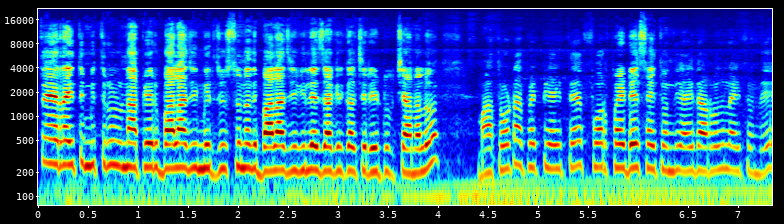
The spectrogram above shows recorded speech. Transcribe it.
నమస్తే రైతు మిత్రులు నా పేరు బాలాజీ. మీరు చూస్తున్నది Balaji village agriculture YouTube channel. మా తోట పెట్టి అయితే ఫోర్ ఫైవ్ డేస్ అవుతుంది ఐదు ఆరు రోజులు అవుతుంది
